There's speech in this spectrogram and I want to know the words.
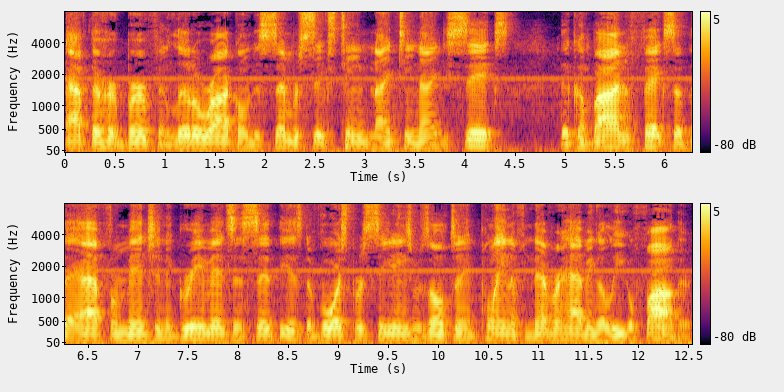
after her birth in Little Rock on December 16, 1996. The combined effects of the aforementioned agreements and Cynthia's divorce proceedings resulted in plaintiff never having a legal father.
